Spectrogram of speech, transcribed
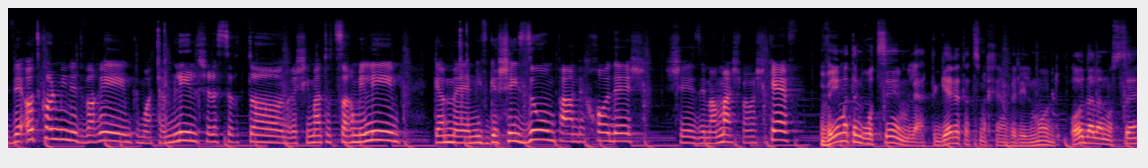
ועוד כל מיני דברים, כמו התמליל של הסרטון, רשימת אוצר מילים, גם uh, מפגשי זום פעם בחודש, שזה ממש ממש כיף. ואם אתם רוצים לאתגר את עצמכם וללמוד עוד על הנושא,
